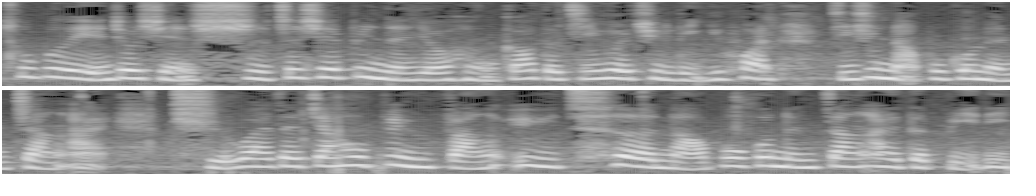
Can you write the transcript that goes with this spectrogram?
初步的研究显示，这些病人有很高的机会去罹患急性脑部功能障碍。此外，在加护病房预测脑部功能障碍的比例。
